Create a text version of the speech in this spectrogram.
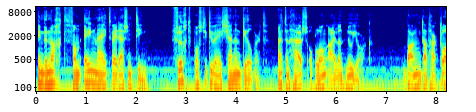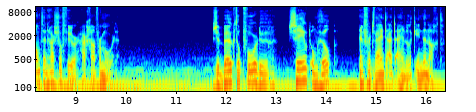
In de nacht van 1 mei 2010 vlucht prostituee Shannon Gilbert uit een huis op Long Island, New York. Bang dat haar klant en haar chauffeur haar gaan vermoorden. Ze beukt op voordeuren, schreeuwt om hulp en verdwijnt uiteindelijk in de nacht.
